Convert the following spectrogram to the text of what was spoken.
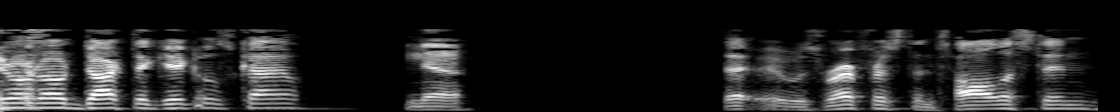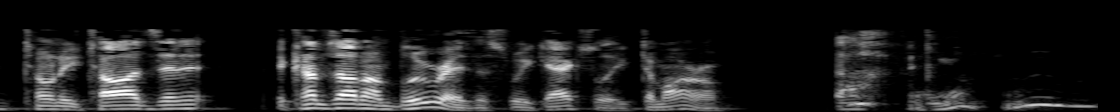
don't know Dr. Giggles, Kyle? No. That it was referenced in Holliston. Tony Todd's in it. It comes out on Blu-ray this week, actually, tomorrow. Oh, There you go. Mm,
